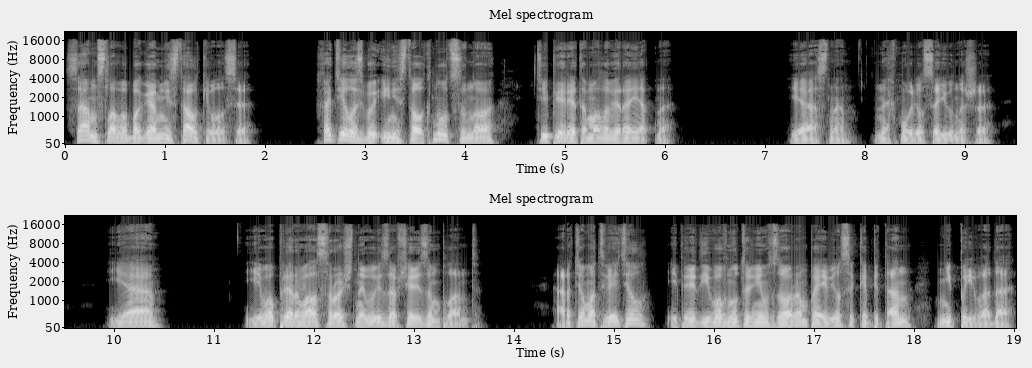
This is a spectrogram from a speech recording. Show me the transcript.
Сам, слава богам, не сталкивался. Хотелось бы и не столкнуться, но теперь это маловероятно. «Ясно», — нахмурился юноша. «Я...» Его прервал срочный вызов через имплант. Артем ответил, и перед его внутренним взором появился капитан «Не пый вода».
